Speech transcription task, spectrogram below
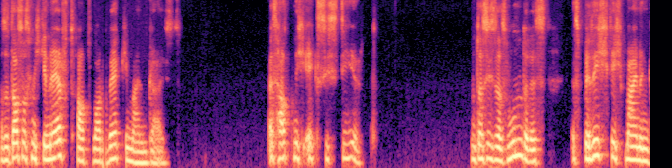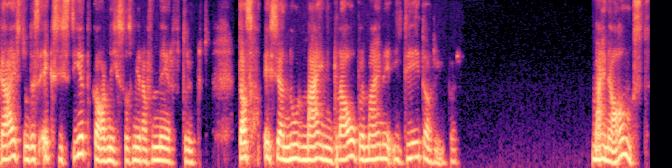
Also das, was mich genervt hat, war weg in meinem Geist. Es hat nicht existiert. Und das ist das Wunder. Es, es berichtigt meinen Geist und es existiert gar nichts, was mir auf den Nerv drückt. Das ist ja nur mein Glaube, meine Idee darüber. Meine Angst.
